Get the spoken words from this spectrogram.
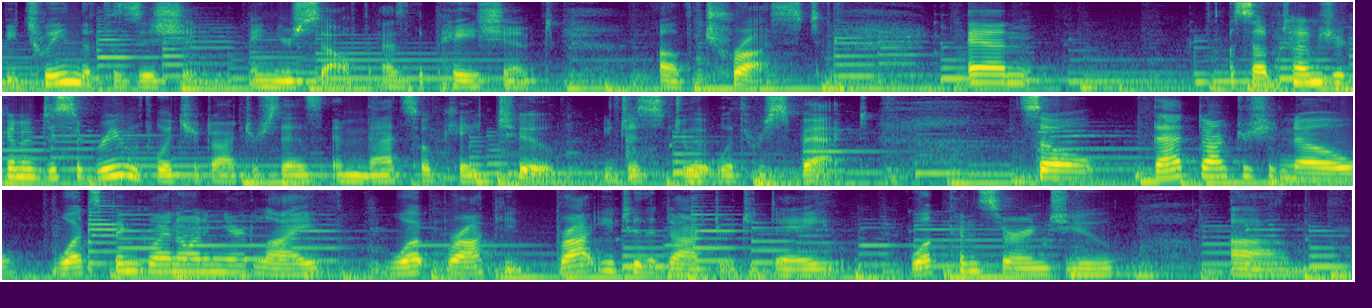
between the physician and yourself as the patient of trust. And sometimes you're going to disagree with what your doctor says, and that's okay too. You just do it with respect. So that doctor should know what's been going on in your life, what brought you brought you to the doctor today, what concerns you, um,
